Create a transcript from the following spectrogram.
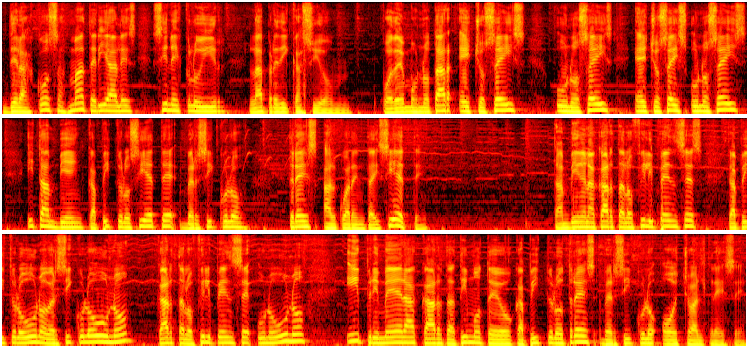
de las cosas materiales sin excluir la predicación. Podemos notar Hechos 6, 1.6, Hechos 6, 1.6 y también capítulo 7, versículos 3 al 47. También en la carta a los filipenses, capítulo 1, versículo 1, carta a los filipenses 1.1 y primera carta a Timoteo, capítulo 3, versículo 8 al 13.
